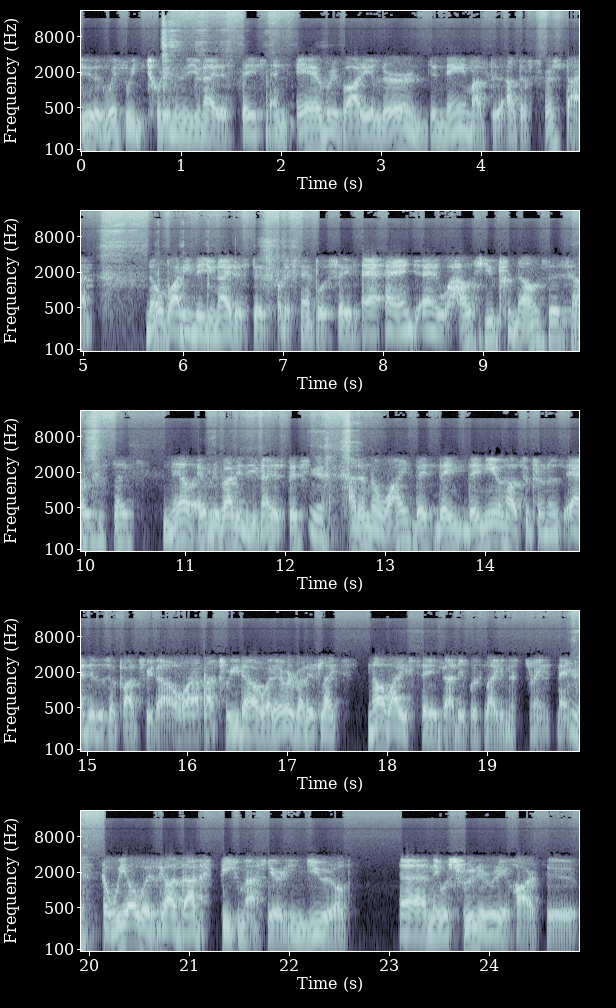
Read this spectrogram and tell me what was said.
Dude, we've been touring in the United States and everybody learned the name at the at the first time. Nobody in the United States, for example, said "A- and, and how do you pronounce this? I was just like, no, everybody in the United States, Yeah. I don't know why they, they they knew how to pronounce Angelus Apatrida or Apatrida or whatever, but it's like nobody said that it was like a strange name. So we always got that stigma here in Europe, and it was really really hard to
